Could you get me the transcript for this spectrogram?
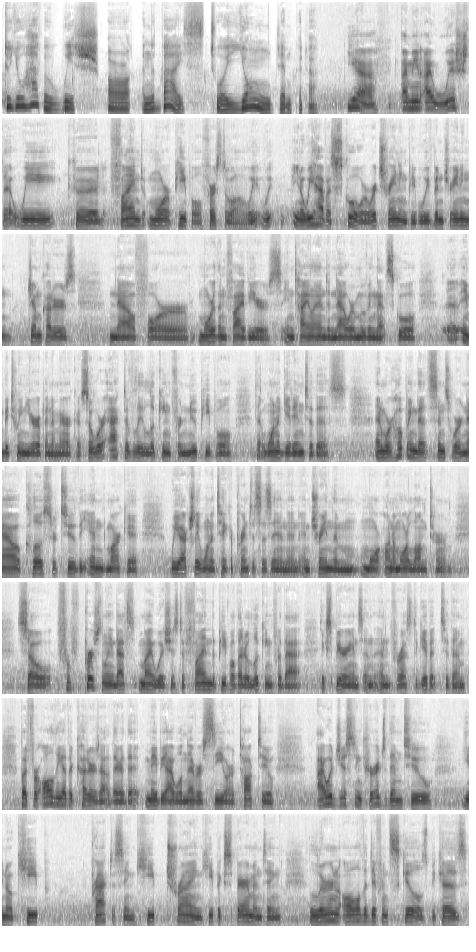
Do you have a wish or an advice to a young gem cutter? Yeah, I mean, I wish that we could find more people. First of all, we, we you know we have a school where we're training people. We've been training gem cutters now for more than five years in Thailand, and now we're moving that school Uh, in between Europe and America. So we're actively looking for new people that want to get into this. And we're hoping that since we're now closer to the end market, we actually want to take apprentices in and, and train them more on a more long term. So, for, personally, that's my wish is to find the people that are looking for that experience and, and for us to give it to them. But for all the other cutters out there that maybe I will never see or talk to, I would just encourage them to, you know, keep practicing, keep trying, keep experimenting, learn all the different skills because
